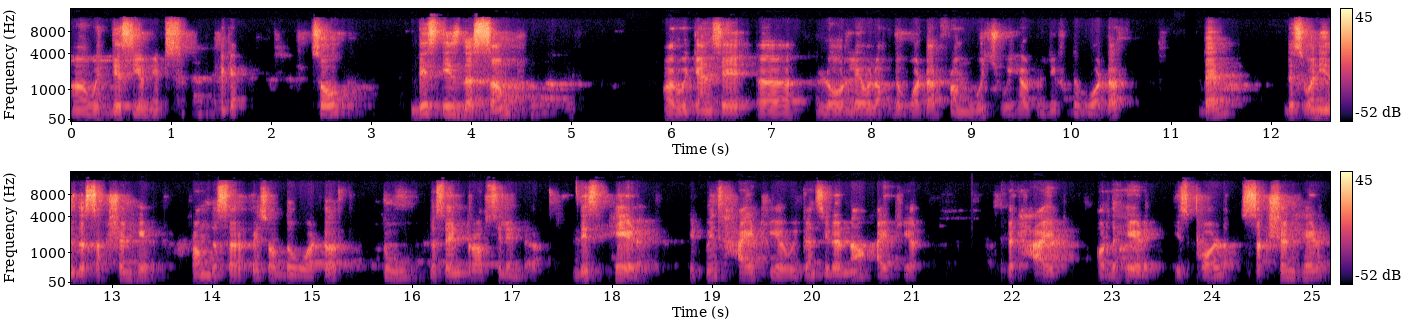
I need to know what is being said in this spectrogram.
uh, with these units okay so this is the sump or we can say uh, lower level of the water from which we have to lift the water. Then this one is the suction head from the surface of the water to the center of cylinder. This head, it means height here. We consider now height here. That height or the head is called suction head.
